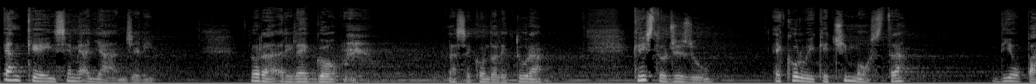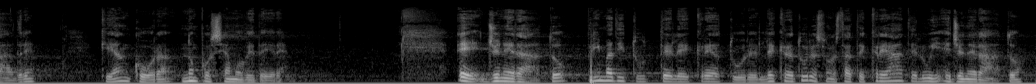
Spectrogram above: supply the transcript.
e anche insieme agli angeli. Allora rileggo la seconda lettura. Cristo Gesù è colui che ci mostra Dio Padre che ancora non possiamo vedere. È generato prima di tutte le creature. Le creature sono state create, lui è generato.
